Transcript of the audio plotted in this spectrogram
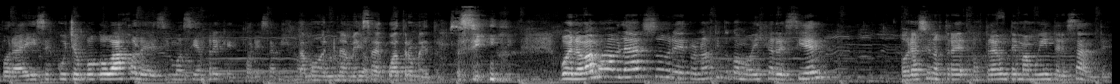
por ahí se escucha un poco bajo, le decimos siempre que es por esa misma. Estamos en una mesa de cuatro metros. Sí. Bueno, vamos a hablar sobre el pronóstico, como dije recién. Horacio nos trae, nos trae un tema muy interesante.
